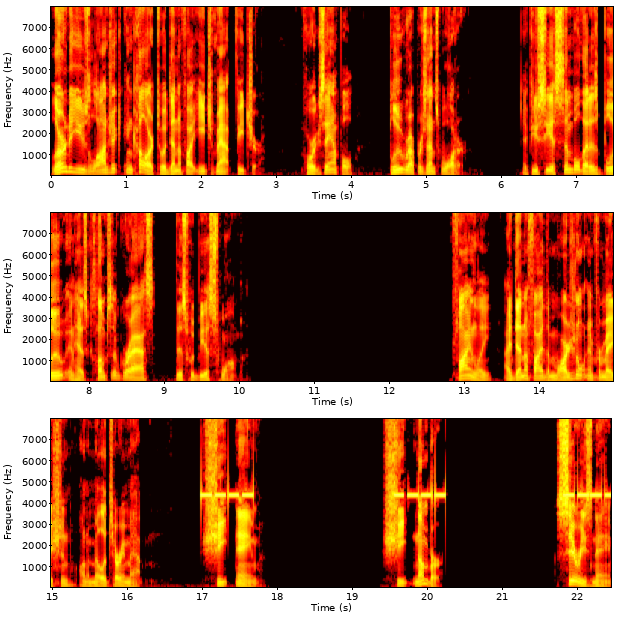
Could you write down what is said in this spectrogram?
Learn to use logic and color to identify each map feature. For example, blue represents water, if you see a symbol that is blue and has clumps of grass, this would be a swamp. Finally, identify the marginal information on a military map. Sheet name, sheet number, series name,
